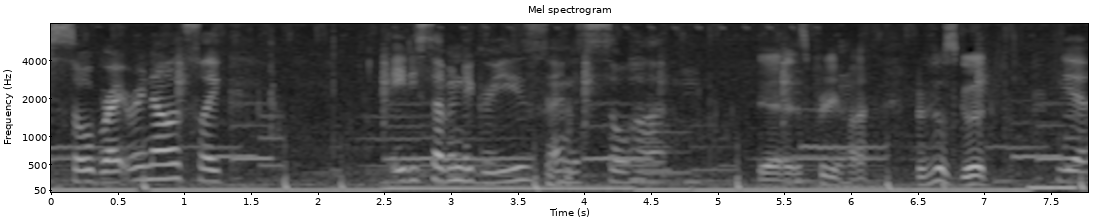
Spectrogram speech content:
Is so bright right now. It's like 87 degrees and it's so hot. Yeah, it's pretty hot, but it feels good. Yeah.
